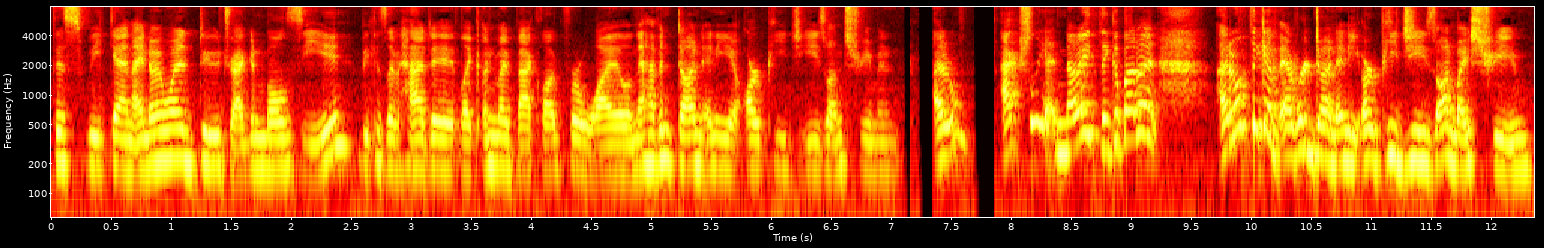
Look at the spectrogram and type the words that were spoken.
this weekend, I know I want to do Dragon Ball Z because I've had it like on my backlog for a while, and I haven't done any RPGs on stream. And I don't actually, now I think about it, I don't think I've ever done any RPGs on my stream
